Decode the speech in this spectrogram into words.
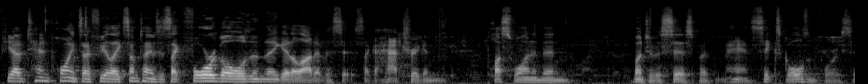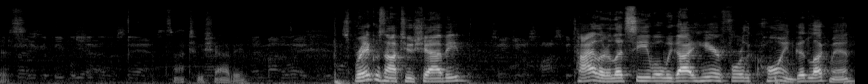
if you have 10 points, I feel like sometimes it's like four goals and they get a lot of assists, like a hat trick and plus one and then a bunch of assists. But man, six goals and four assists. It's not too shabby. Break was not too shabby. Tyler, let's see what we got here for the coin. Good luck, man.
